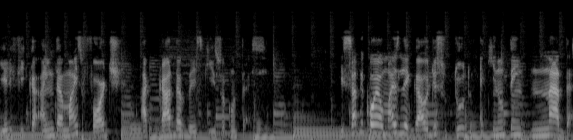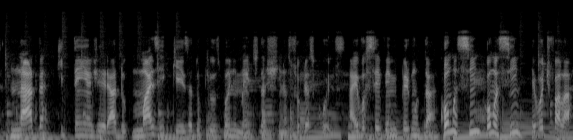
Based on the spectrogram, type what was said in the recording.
e ele fica ainda mais forte a cada vez que isso acontece. E sabe qual é o mais legal disso tudo? É que não tem nada, nada que tenha gerado mais riqueza do que os banimentos da China sobre as coisas. Aí você vem me perguntar: como assim? Como assim? Eu vou te falar.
